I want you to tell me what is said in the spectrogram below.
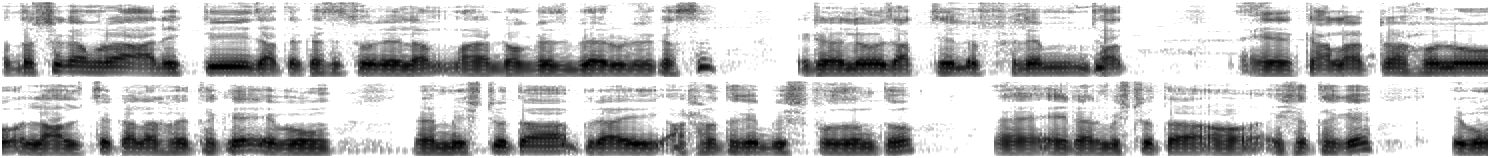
তো দর্শক, আমরা আরেকটি জাতের কাছে চলে এলাম মানে ডগরেজ বিয়ারুডের কাছে। এটা হলো, জাতটি হলো ফ্লেম জাত। এর কালারটা হলো লালচে কালার হয়ে থাকে এবং মিষ্টতা প্রায় আঠারো থেকে বিশ পর্যন্ত এটার মিষ্টতা এসে থাকে। এবং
